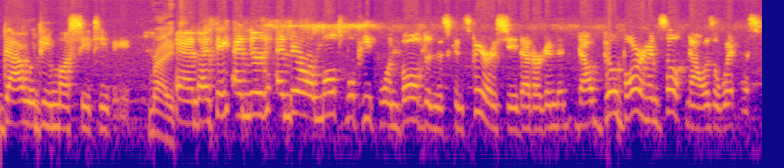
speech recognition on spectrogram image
that would be must see TV. Right. And I think and there and there are multiple people involved in this conspiracy that are going to now. Bill Barr himself now is a witness.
